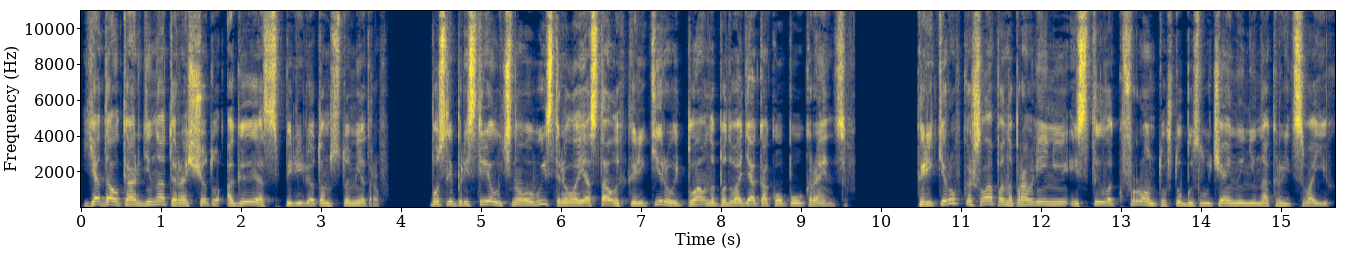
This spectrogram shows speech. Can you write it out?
Я дал координаты расчету АГС с перелетом 100 метров. После пристрелочного выстрела я стал их корректировать, плавно подводя к окопу украинцев. Корректировка шла по направлению из тыла к фронту, чтобы случайно не накрыть своих.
